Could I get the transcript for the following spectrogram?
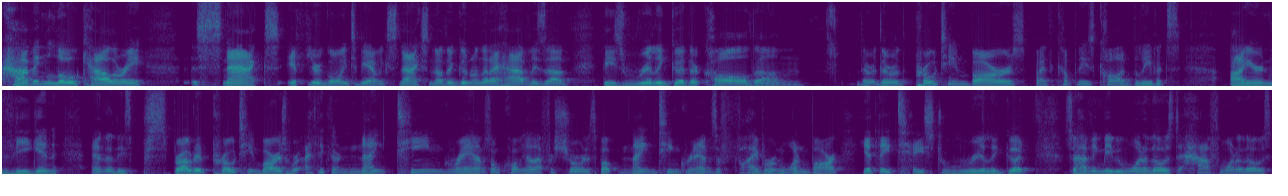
having low calorie snacks, if you're going to be having snacks, another good one that I have is uh, these really good. They're called um, they're they're protein bars by the company's called I believe it's Iron Vegan, and they're these sprouted protein bars where I think they're 19 grams. Don't quote me on that for sure, but it's about 19 grams of fiber in one bar, yet they taste really good. So having maybe one of those to half one of those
